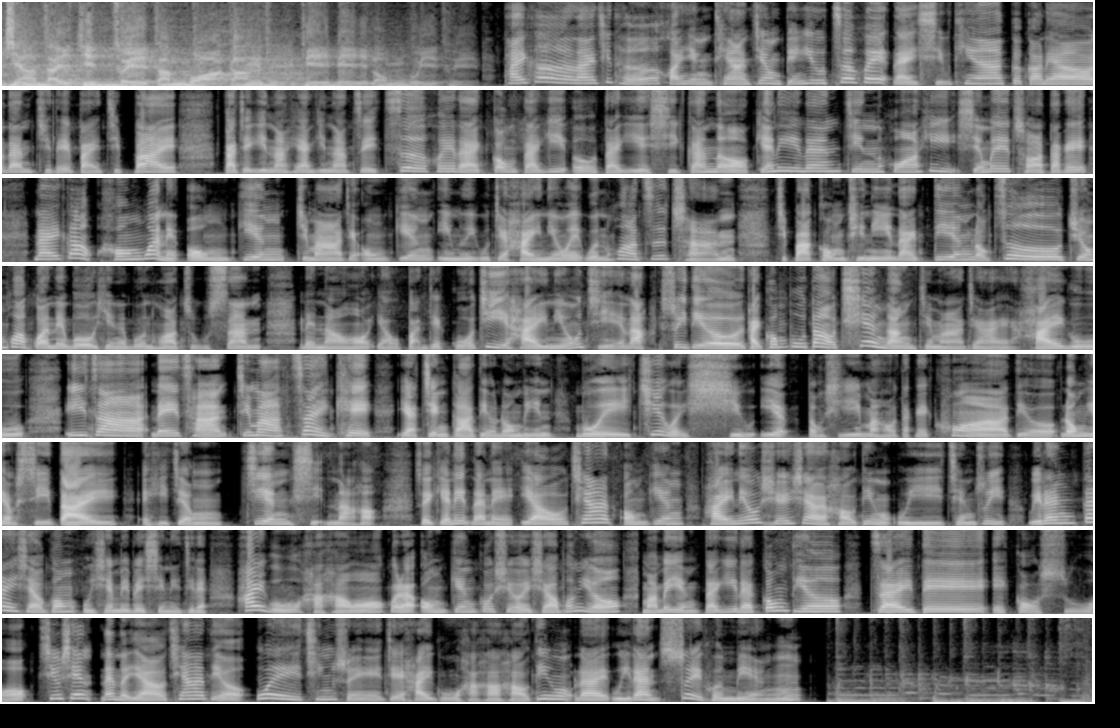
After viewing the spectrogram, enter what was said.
谁知一吹十外工，白白浪费吹。台客来佚佗，欢迎听众朋友做伙来收听。搁到了咱一礼拜一摆，家姐囡仔兄囡仔做做伙来讲台语、学台语的时间咯。今日咱真欢喜，想要带大家来到丰苑的王宫。即嘛这王宫因为有这海牛的文化资产，一百零七年来登录做中华关的无形的文化资产，然后吼要办这国际海牛节啦。随着海空步道。庆阳即马只海牛，以早内产即马载客也增加着农民未少的收益，同时嘛，互大家看到农业时代的迄种。精神啦，哈！所以今日咱来邀请王京海牛学校的校长魏清水为咱介绍讲为什么要成立这个海牛学校哦。过来王京国小的小朋友嘛，要用台语来讲着在地的故事哦。首先，咱就邀请到魏清水这海牛学校校长来为咱说分明。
